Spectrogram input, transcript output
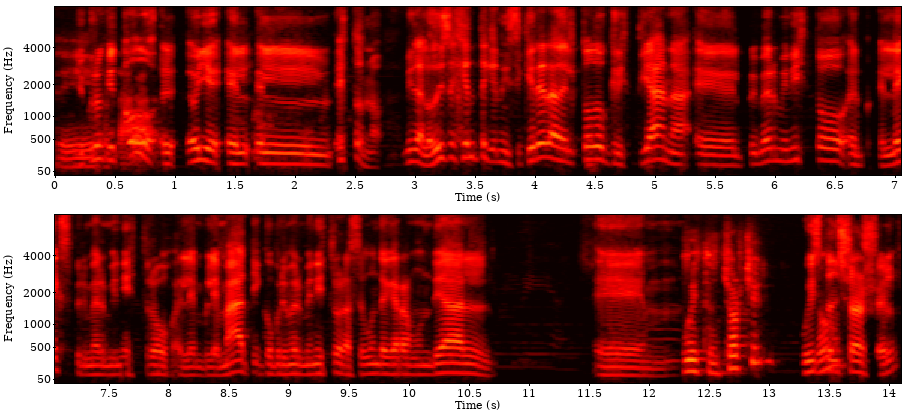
Yo creo que todo, eh, oye, el, esto no, mira, lo dice gente que ni siquiera era del todo cristiana. el primer ministro, el, ex primer ministro, el emblemático primer ministro de la Segunda Guerra Mundial. Eh, Winston Churchill. Winston Churchill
